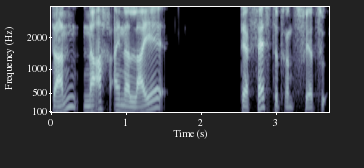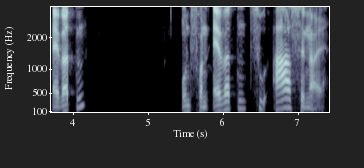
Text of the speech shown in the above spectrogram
Dann nach einer Laie der feste Transfer zu Everton und von Everton zu Arsenal,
